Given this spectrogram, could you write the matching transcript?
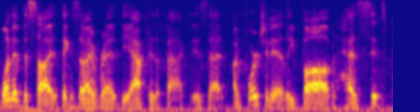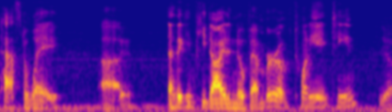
one of the side things that I read the after the fact is that unfortunately Bob has since passed away. Uh, Okay. I think he, he died in November of 2018. Yeah.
